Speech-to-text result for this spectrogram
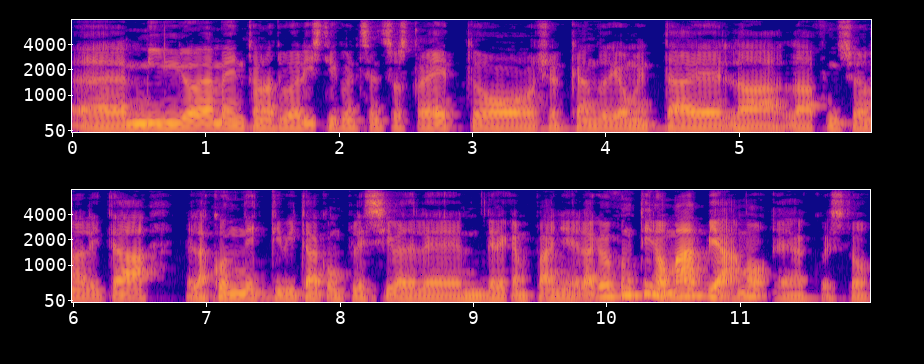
eh, miglioramento naturalistico in senso stretto, cercando di aumentare la, la funzionalità e la connettività complessiva delle, delle campagne dell'agrofontino, ma abbiamo, e a questo,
